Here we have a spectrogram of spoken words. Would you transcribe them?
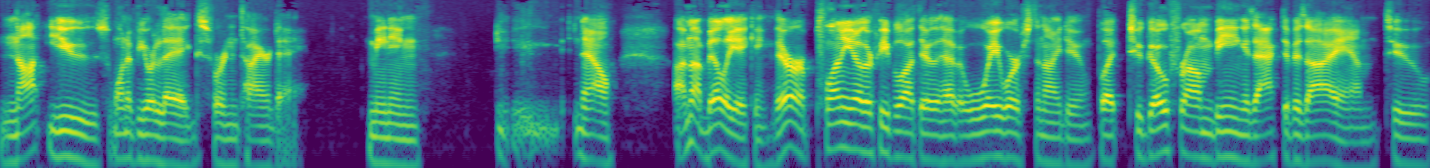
not use one of your legs for an entire day. Meaning, now, I'm not belly aching. There are plenty of other people out there that have it way worse than I do. But to go from being as active as I am to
